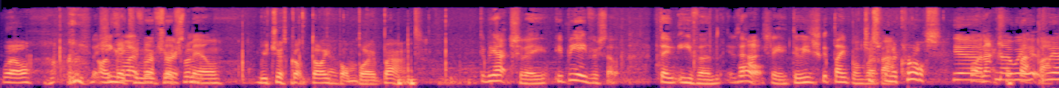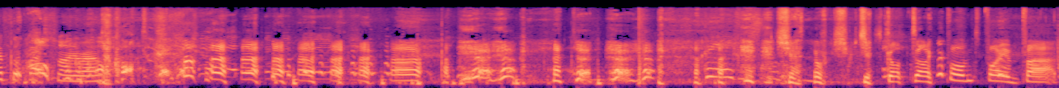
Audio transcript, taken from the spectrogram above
Well, I'm she came out making no her first judgment. We just got dive bombed by a bat. Did we actually? You behave yourself. Don't even. Is it What? actually? Do we just get dive bombed Just by went that? across. What, Yeah, an actual no, we, bat bat? we have got bats flying around. Oh, Shan, she just got dive bombed by a bat.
